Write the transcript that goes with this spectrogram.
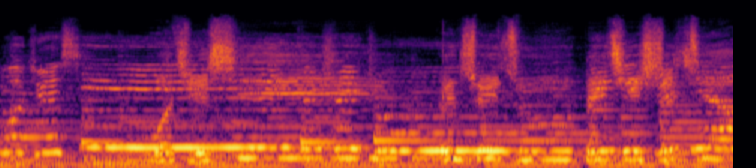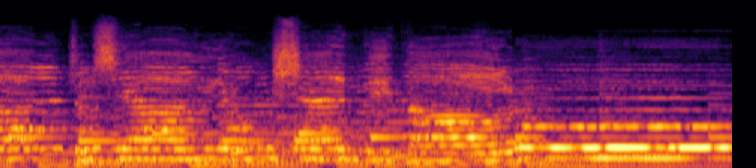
我决心，我决心跟随主，跟随主，背起十字架，走向永生的道路。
